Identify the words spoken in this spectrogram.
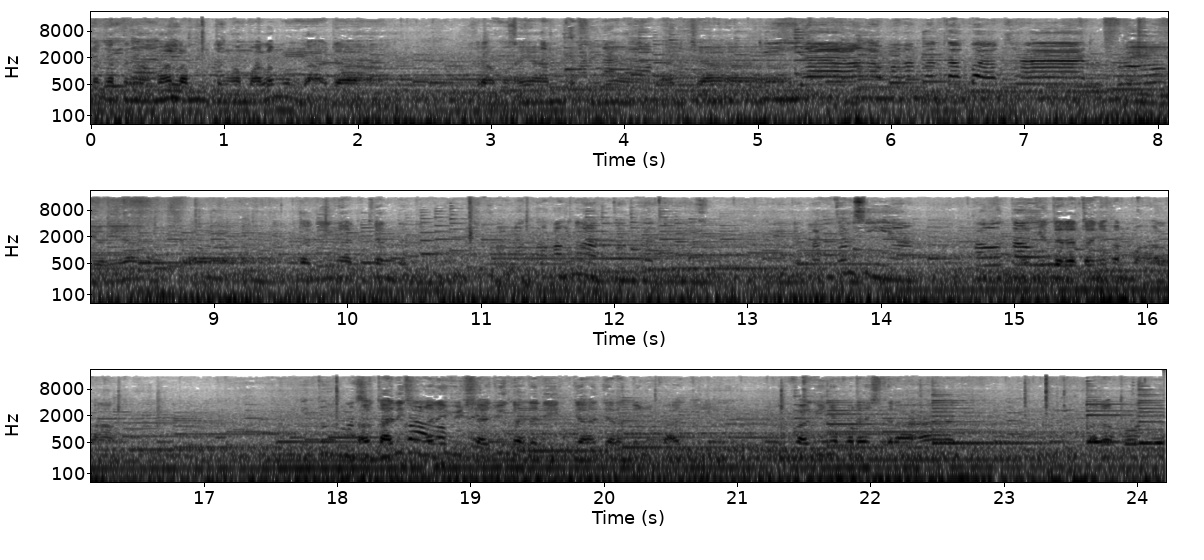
Karena kan tengah malam tengah malam kan nggak ada keramaian pastinya lancar Iya, nggak makan martabak bakar. iya ya tadi Makan makan makan tadi. Tapi kan siang. Kalau tahu kita datangnya kan malam itu masih kalau tadi sebenarnya bisa itu. juga tadi jalan-jalan dulu pagi paginya pada istirahat pada foto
